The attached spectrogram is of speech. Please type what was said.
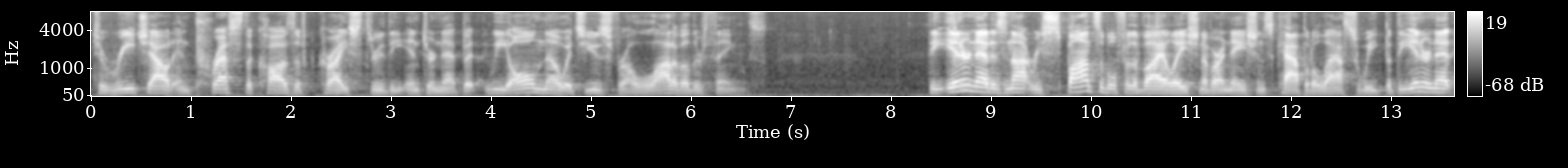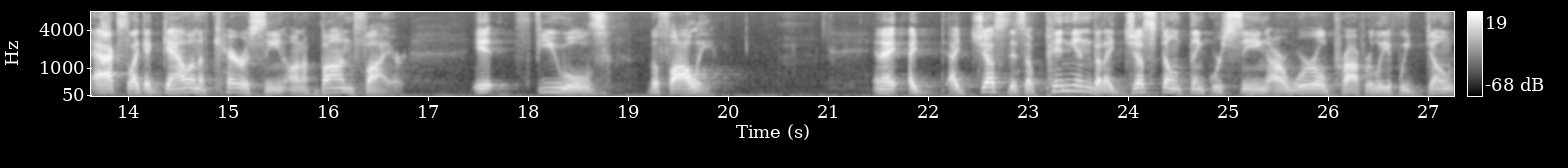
to reach out and press the cause of Christ through the internet. But we all know it's used for a lot of other things. The internet is not responsible for the violation of our nation's capital last week, but the internet acts like a gallon of kerosene on a bonfire. It fuels the folly. And I, I, I just, this opinion, but I just don't think we're seeing our world properly if we don't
